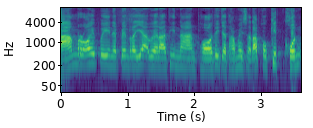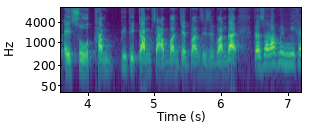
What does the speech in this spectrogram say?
300ปีเนี่ยเป็นระยะเวลาที่นานพอที่จะทำให้สลับเขาคิดค้นไอ้สูตรทำพิธีกรรม 3 วัน 7 วัน 40 วันได้ แต่สลับไม่มีใคร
